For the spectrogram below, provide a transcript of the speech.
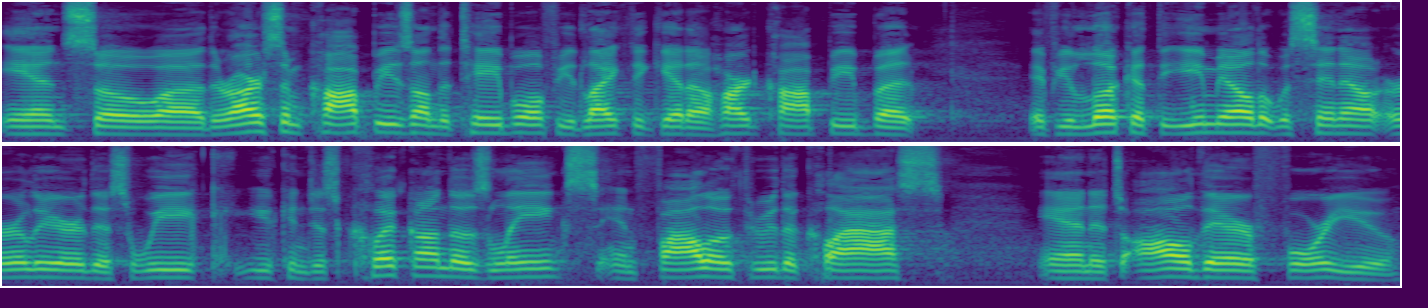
And so uh, there are some copies on the table if you'd like to get a hard copy, but if you look at the email that was sent out earlier this week, you can just click on those links and follow through the class, and it's all there for you.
